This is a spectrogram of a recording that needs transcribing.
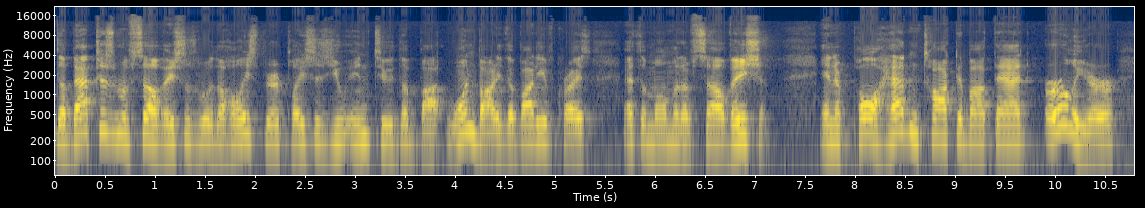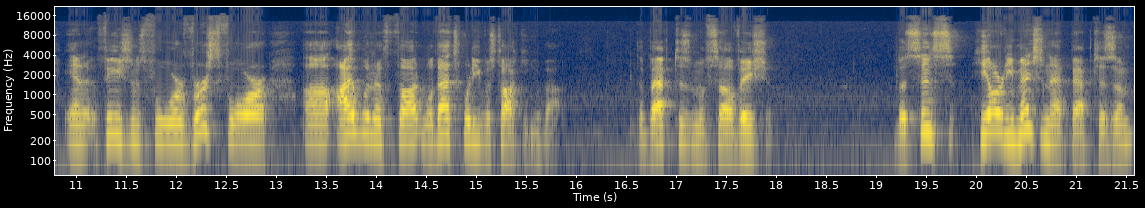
The baptism of salvation is where the Holy Spirit places you into the bo- one body, the body of Christ, at the moment of salvation. And if Paul hadn't talked about that earlier in Ephesians 4, verse 4, uh, I would have thought, well, that's what he was talking about the baptism of salvation. But since he already mentioned that baptism,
